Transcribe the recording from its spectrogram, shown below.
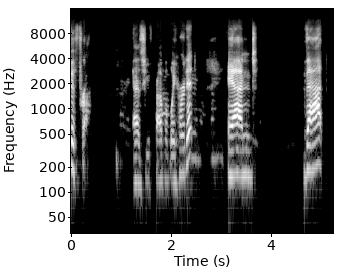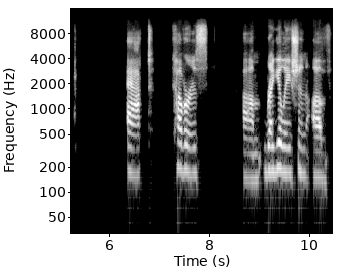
FIFRA, as you've probably heard it. And that act covers um, regulation of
